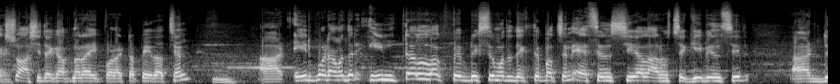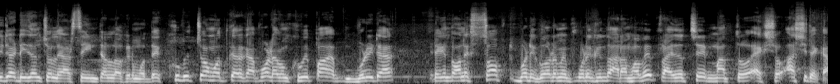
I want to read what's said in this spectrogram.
একশো আশি টাকা আপনারা এই প্রোডাক্টটা পেয়ে যাচ্ছেন। আর এরপরে আমাদের ইন্টারলক ফেব্রিক্সের মধ্যে দেখতে পাচ্ছেন এসেন্সিয়াল আর হচ্ছে গিভেন্সির আর দুইটা ডিজাইন চলে আসছে ইন্টারলকের মধ্যে। খুবই চমৎকার কাপড় এবং খুবই বডিটা এটা কিন্তু অনেক সফট বডি গরমে পরে কিন্তু আরাম হবে। প্রাইস হচ্ছে মাত্র একশো আশি টাকা।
